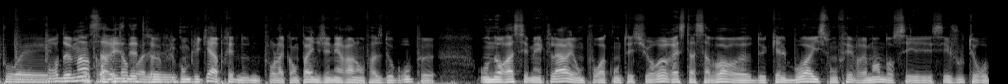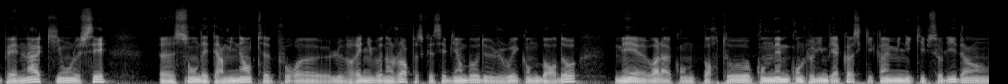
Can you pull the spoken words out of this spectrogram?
pour, pour demain, ça risque d'être aller- plus compliqué. Après, pour la campagne générale en phase de groupe, euh, on aura ces mecs-là et on pourra compter sur eux. Reste à savoir euh, de quel bois ils sont faits vraiment dans ces, ces joutes européennes-là, qui, on le sait, euh, sont déterminantes pour euh, le vrai niveau d'un joueur, parce que c'est bien beau de jouer contre Bordeaux, mais euh, voilà, contre Porto, contre, même contre l'Olympiakos, qui est quand même une équipe solide, hein,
